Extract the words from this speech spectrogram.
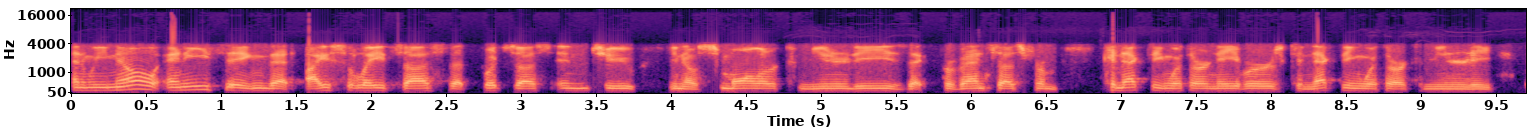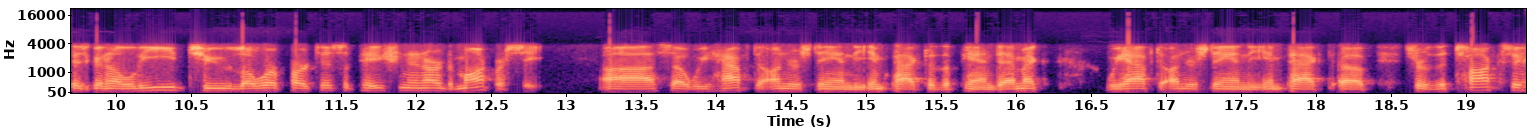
and we know anything that isolates us, that puts us into you know smaller communities, that prevents us from connecting with our neighbors, connecting with our community, is going to lead to lower participation in our democracy. Uh, so we have to understand the impact of the pandemic. We have to understand the impact of sort of the toxic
